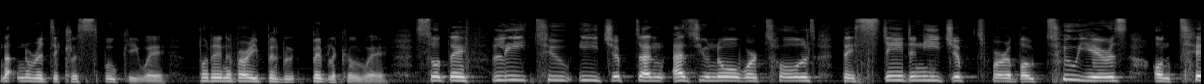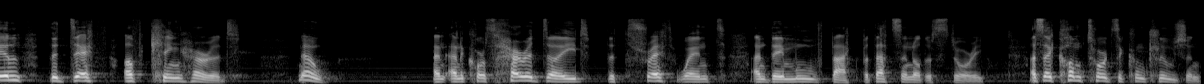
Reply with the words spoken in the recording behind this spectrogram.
not in a ridiculous, spooky way, but in a very bibl- biblical way. So they flee to Egypt, and as you know, we're told they stayed in Egypt for about two years until the death of King Herod. Now, and, and of course, Herod died, the threat went, and they moved back, but that's another story. As I come towards a conclusion,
